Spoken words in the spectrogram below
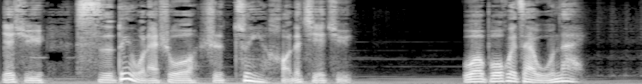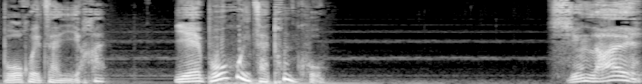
也许死对我来说是最好的结局，我不会再无奈，不会再遗憾，也不会再痛苦。醒来！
